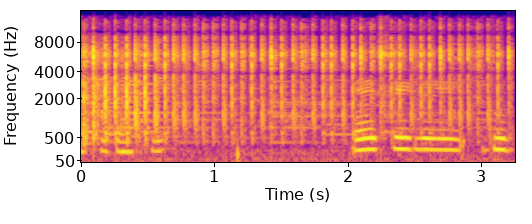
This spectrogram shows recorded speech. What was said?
as you can see. And it's really good.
